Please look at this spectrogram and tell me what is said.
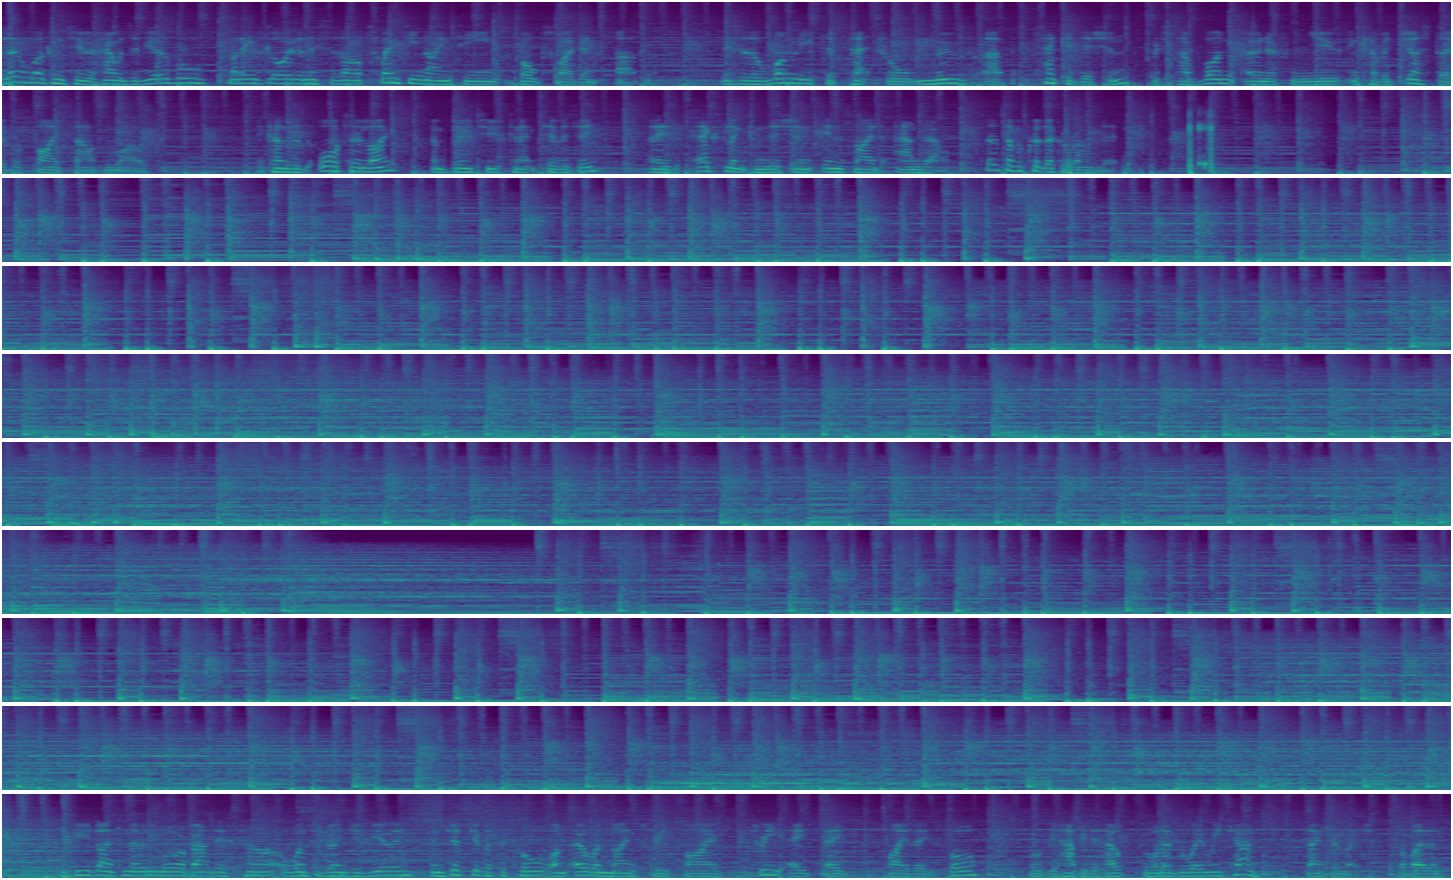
Hello and welcome to Howard's of Yeovil. My name's Lloyd and this is our 2019 Volkswagen Up. This is a 1 litre petrol Move Up Tech Edition which has had one owner from new and covered just over 5,000 miles. It comes with auto lights and Bluetooth connectivity and is excellent condition inside and out. So let's have a quick look around it. You'd like to know any more about this car or want to arrange a viewing, then just give us a call on 01935 388 584. We'll be happy to help in whatever way we can. Thanks very much. Bye bye then.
